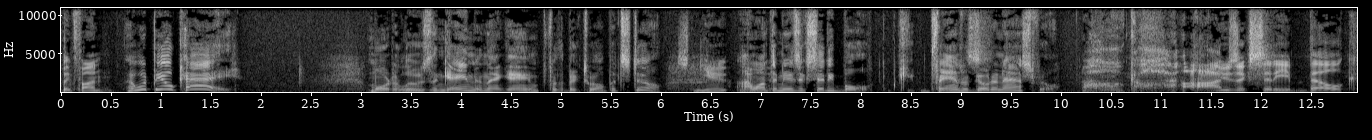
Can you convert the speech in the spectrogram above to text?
Be fun. It would be okay. More to lose than gain in that game for the Big 12, but still. You. I want the Music City Bowl. Fans would go to Nashville. Oh God. Music City, Belk,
